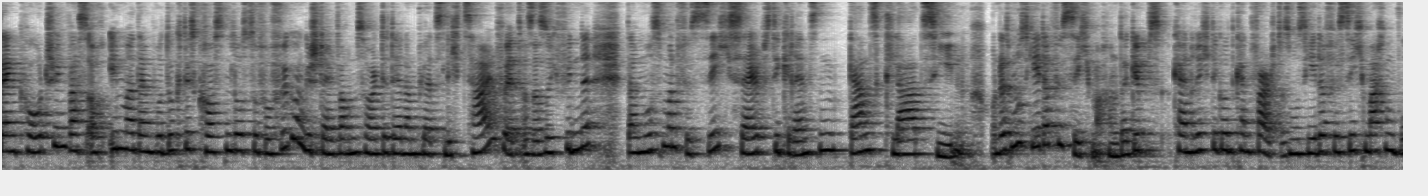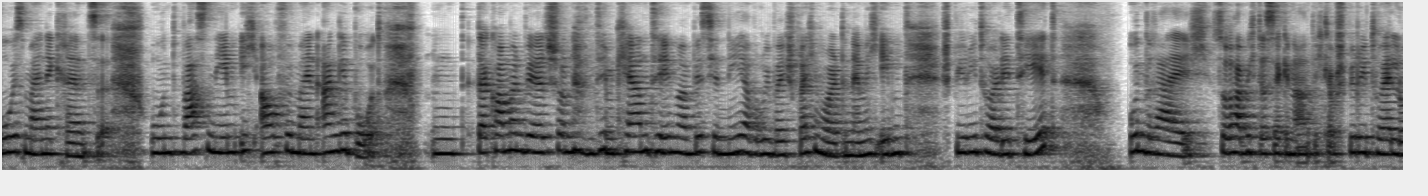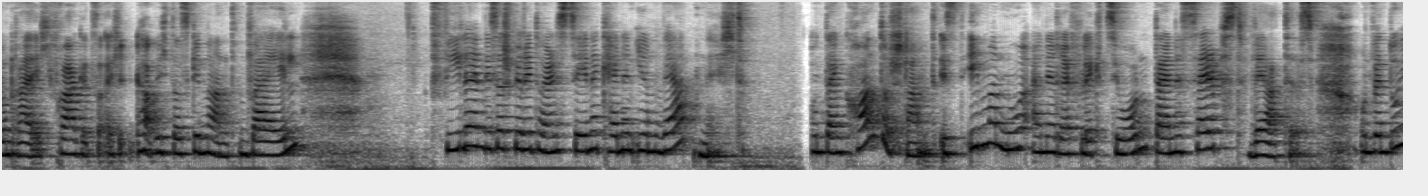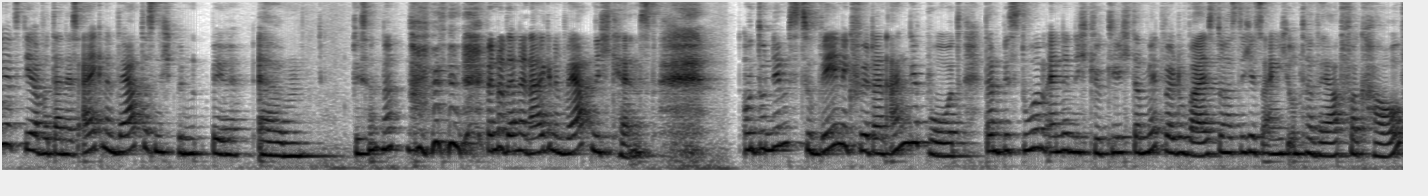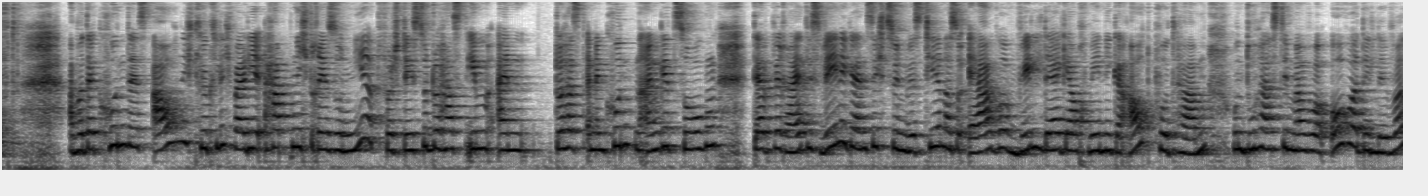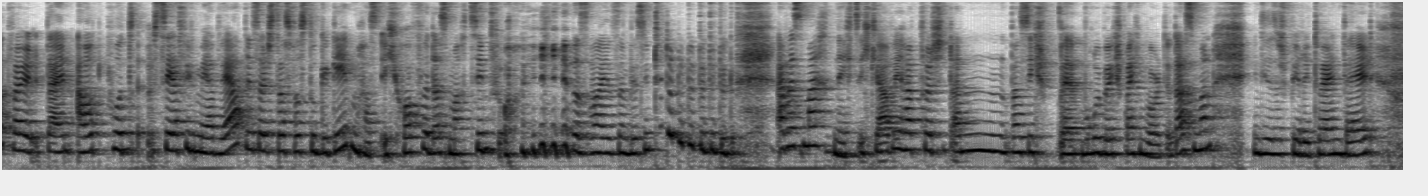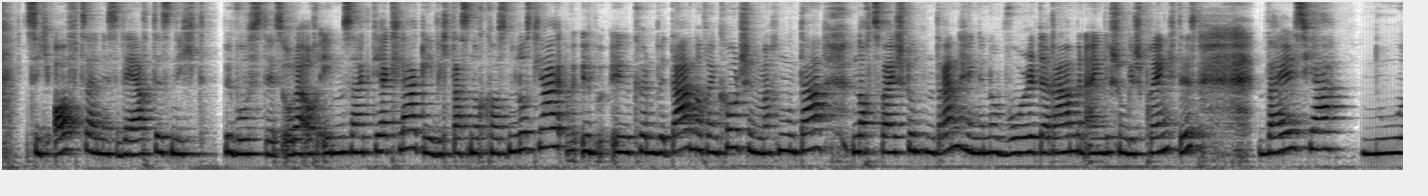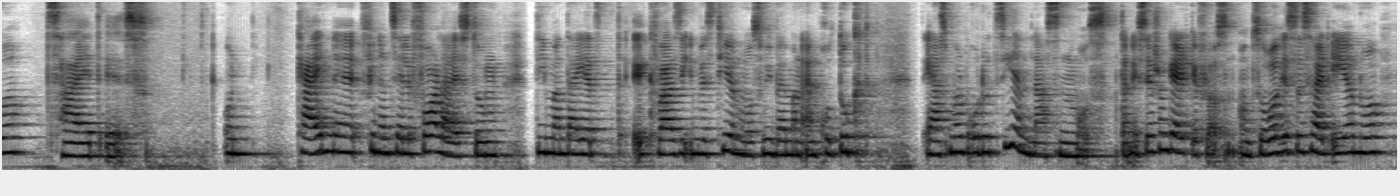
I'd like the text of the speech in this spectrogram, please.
dein Coaching, was auch immer dein Produkt ist, kostenlos zur Verfügung gestellt. Warum sollte der dann plötzlich zahlen für etwas? Also ich finde, da muss man für sich selbst die Grenzen ganz klar ziehen. Und das muss jeder für sich machen. Da gibt es kein richtig und kein falsch. Das muss jeder für sich machen, wo ist meine Grenze und was nehme ich auch für mein Angebot. Und da kommen wir jetzt schon dem Kernthema ein bisschen näher, worüber ich sprechen wollte, nämlich eben Spiritualität und reich. So habe ich das ja genannt. Ich glaube, spirituell und reich, Fragezeichen, habe ich das genannt, weil viele in dieser spirituellen Szene kennen ihren Wert nicht. Und dein Kontostand ist immer nur eine Reflexion deines Selbstwertes. Und wenn du jetzt dir aber deines eigenen Wertes nicht be, be ähm, wie sind, ne? wenn du deinen eigenen Wert nicht kennst, und du nimmst zu wenig für dein Angebot, dann bist du am Ende nicht glücklich damit, weil du weißt, du hast dich jetzt eigentlich unter Wert verkauft. Aber der Kunde ist auch nicht glücklich, weil ihr habt nicht resoniert. Verstehst du? Du hast ihm ein du hast einen Kunden angezogen, der bereit ist, weniger in sich zu investieren. Also ergo will der ja auch weniger Output haben und du hast ihm aber overdelivered, weil dein Output sehr viel mehr wert ist als das, was du gegeben hast. Ich hoffe, das macht Sinn für euch. Das war jetzt ein bisschen. Aber es macht nichts. Ich glaube, ihr habt verstanden, was ich, äh, worüber ich sprechen wollte. Dass man in dieser spirituellen Welt sich oft seines Wertes nicht bewusst ist oder auch eben sagt, ja klar, gebe ich das noch kostenlos, ja, können wir da noch ein Coaching machen und da noch zwei Stunden dranhängen, obwohl der Rahmen eigentlich schon gesprengt ist, weil es ja nur Zeit ist. Und keine finanzielle Vorleistung, die man da jetzt äh, quasi investieren muss, wie wenn man ein Produkt erstmal produzieren lassen muss. Dann ist ja schon Geld geflossen. Und so ist es halt eher nur,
